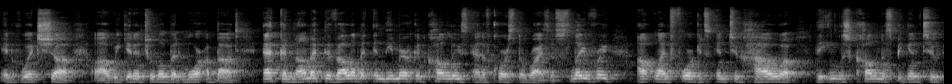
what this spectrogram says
in which uh, uh, we get into a little bit more about economic development in the American colonies and, of course, the rise of slavery. Outline four gets into how uh, the English colonists begin to to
